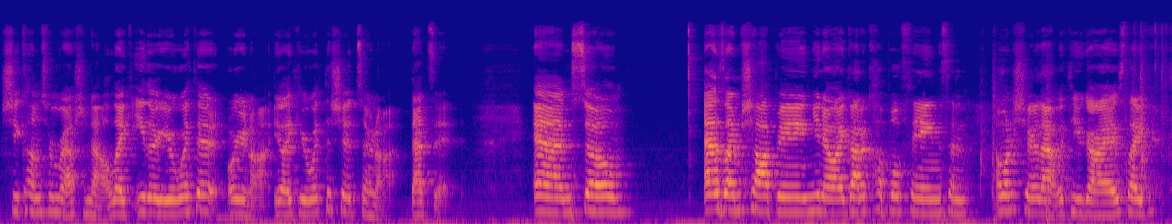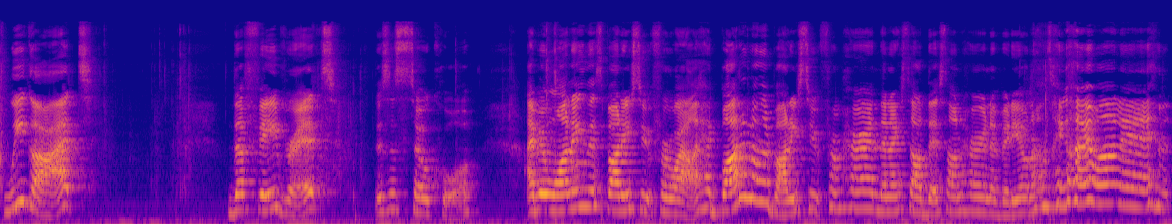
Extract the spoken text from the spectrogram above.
She comes from rationale. Like either you're with it or you're not. You're like you're with the shits or not. That's it. And so as I'm shopping, you know, I got a couple things and I want to share that with you guys. Like, we got the favorite. This is so cool. I've been wanting this bodysuit for a while. I had bought another bodysuit from her and then I saw this on her in a video and I was like, I want it.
